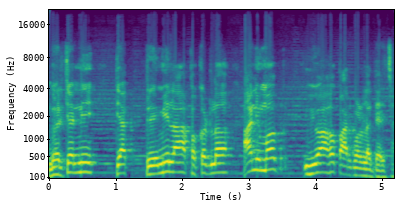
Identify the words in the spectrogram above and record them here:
घरच्यांनी त्या प्रेमीला पकडलं आणि मग विवाह पार पडला त्याचा.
